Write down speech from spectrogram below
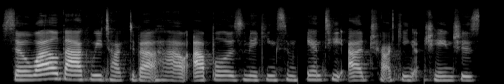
So, a while back, we talked about how Apple is making some anti ad tracking changes,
